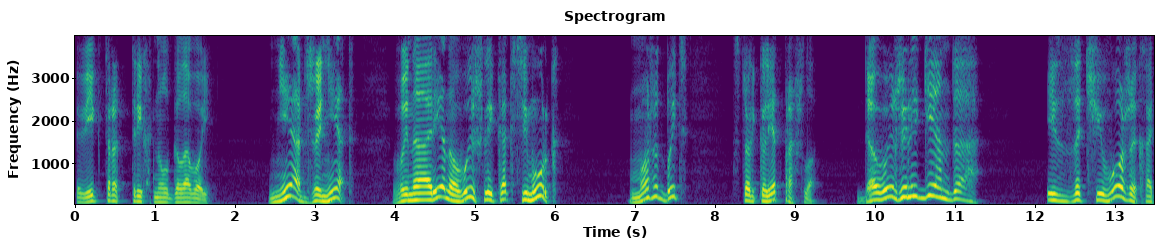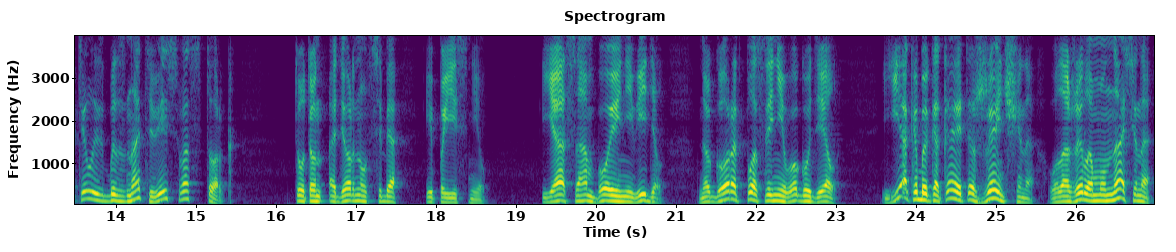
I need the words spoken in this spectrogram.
Виктор тряхнул головой. Нет же, нет. Вы на арену вышли как Симург. Может быть, столько лет прошло. Да вы же легенда. Из-за чего же хотелось бы знать весь восторг? Тут он одернул себя и пояснил. Я сам боя не видел, но город после него гудел. Якобы какая-то женщина уложила Мунасина,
